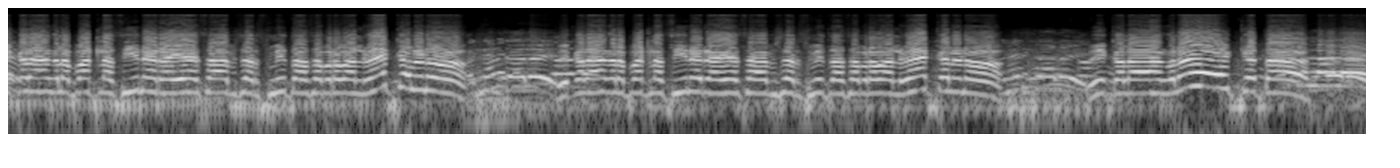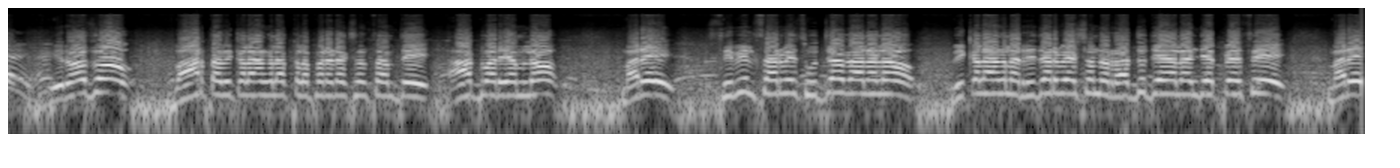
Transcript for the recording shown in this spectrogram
వికలాంగుల పట్ల senior IAS officer Smita Sabharwal వ్యాఖ్యలను. వికలాంగుల పట్ల senior IAS officer Smita Sabharwal వ్యాఖ్యలను వికలాంగుల ఐక్యత. ఈరోజు భారత వికలాంగుల హక్కుల పరిరక్షణ సమితి ఆధ్వర్యంలో మరి సివిల్ సర్వీస్ ఉద్యోగాలలో వికలాంగుల రిజర్వేషన్ రద్దు చేయాలని చెప్పేసి మరి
